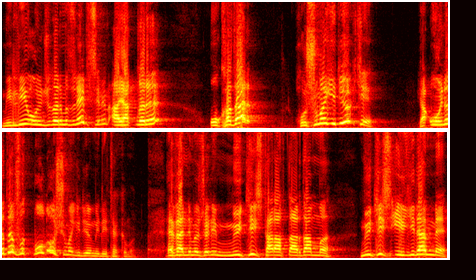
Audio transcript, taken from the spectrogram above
milli oyuncularımızın hepsinin ayakları o kadar hoşuma gidiyor ki. Ya oynadığı futbol da hoşuma gidiyor milli takımın. Efendime söyleyeyim müthiş taraftardan mı? Müthiş ilgiden mi?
